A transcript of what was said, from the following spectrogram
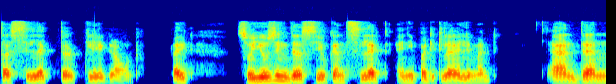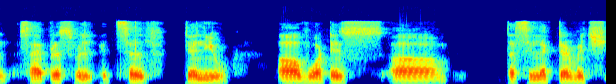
the selector playground, right? So using this, you can select any particular element and then Cypress will itself tell you uh, what is uh, the selector which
